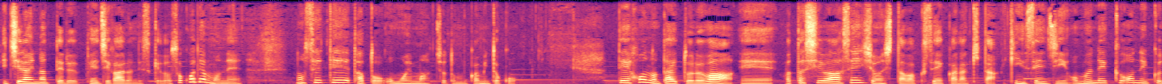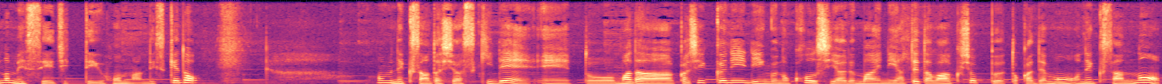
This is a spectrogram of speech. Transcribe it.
一覧になってるページがあるんですけどそこでもね載せてたと思います。ちょっともう一回見とこう。で本のタイトルは、えー私はアセンションした惑星から来た金星人オムネク・オネクのメッセージ」っていう本なんですけどオムネクさん私は好きで、えー、とまだアカシックリーディングの講師やる前にやってたワークショップとかでもオネクさんの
